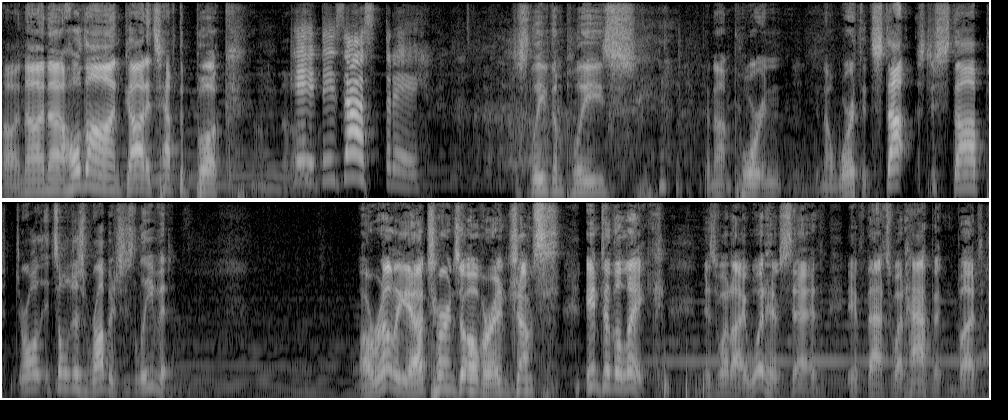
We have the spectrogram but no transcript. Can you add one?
Oh, no, no. Hold on. God, it's half the book. Oh, que desastre! Just leave them, please. They're not important. They're not worth it. Stop. Just stop. All, it's all just rubbish. Just leave it. Aurelia turns over and jumps into the lake, is what I would have said if that's what happened. But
